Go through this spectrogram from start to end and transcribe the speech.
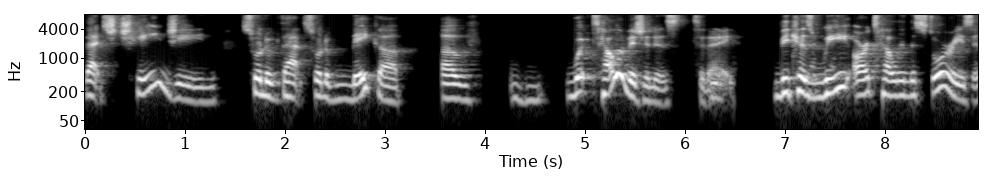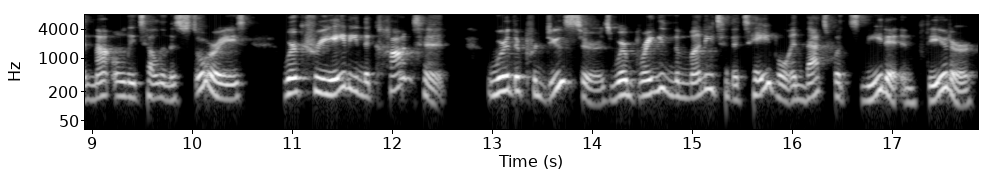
that's changing sort of that sort of makeup of what television is today. Mm-hmm. Because we are telling the stories and not only telling the stories, we're creating the content. We're the producers. We're bringing the money to the table. And that's what's needed in theater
